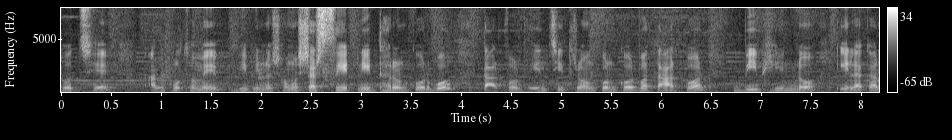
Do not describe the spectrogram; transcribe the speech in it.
হচ্ছে আমি প্রথমে বিভিন্ন সমস্যার সেট নির্ধারণ করব, তারপর ভেন চিত্র অঙ্কন করব, তারপর বিভিন্ন এলাকার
